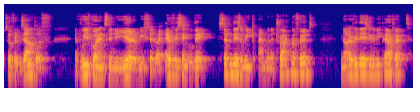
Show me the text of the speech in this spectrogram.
So, for example, if if we've gone into the new year and we've said, right, every single day, seven days a week, I'm going to track my food. Not every day is going to be perfect,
